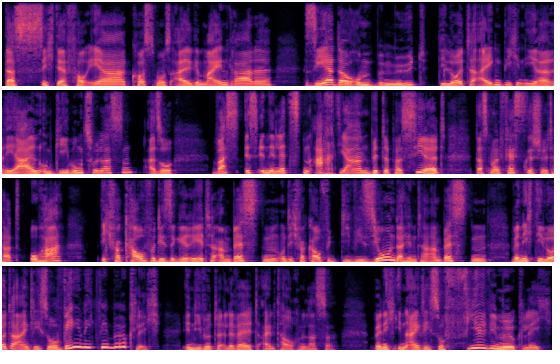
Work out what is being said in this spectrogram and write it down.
dass sich der VR-Kosmos allgemein gerade sehr darum bemüht, die Leute eigentlich in ihrer realen Umgebung zu lassen. Also was ist in den letzten acht Jahren bitte passiert, dass man festgestellt hat, oha, ich verkaufe diese Geräte am besten und ich verkaufe die Vision dahinter am besten, wenn ich die Leute eigentlich so wenig wie möglich in die virtuelle Welt eintauchen lasse. Wenn ich ihnen eigentlich so viel wie möglich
